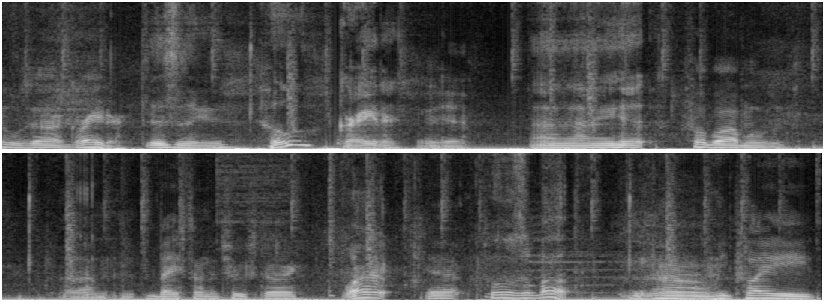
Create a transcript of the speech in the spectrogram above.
it was uh greater. This nigga who? Greater. Yeah. I, I ain't hit. Football movie. Um, based on the true story. What? Yeah. Who was it about? Um, he played.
